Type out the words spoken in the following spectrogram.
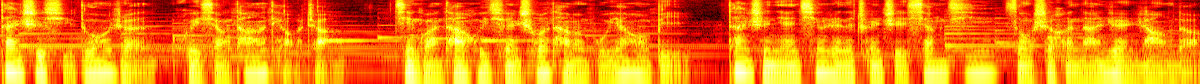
但是许多人会向他挑战。尽管他会劝说他们不要比，但是年轻人的唇齿相击总是很难忍让的。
